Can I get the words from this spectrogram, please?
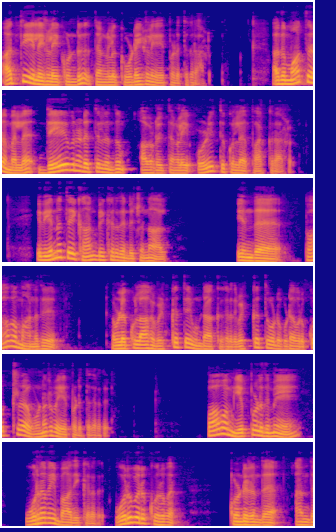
அத்தி இலைகளை கொண்டு தங்களுக்கு உடைகளை ஏற்படுத்துகிறார்கள். அது மாத்திரமல்ல தேவனிடத்திலிருந்தும் அவர்கள் தங்களை ஒழித்து கொள்ள பார்க்கிறார்கள். இது என்னத்தை காண்பிக்கிறது என்று சொன்னால் இந்த பாவமானது அவளுக்குள்ளாக வெட்கத்தை உண்டாக்குகிறது. வெட்கத்தோடு கூட ஒரு குற்ற உணர்வை ஏற்படுத்துகிறது. பாவம் எப்பொழுதுமே உறவை பாதிக்கிறது. ஒருவருக்கொருவர் கொண்டிருந்த அந்த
